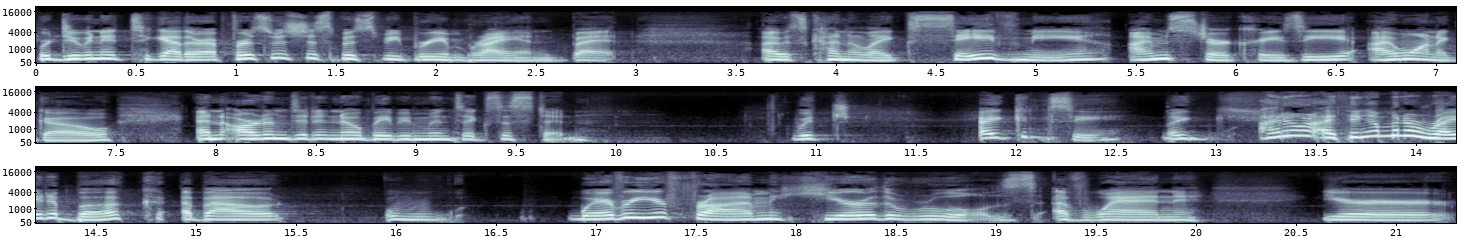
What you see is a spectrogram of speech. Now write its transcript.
We're doing it together. At first, it was just supposed to be Brie and Bryan, but I was kind of like, save me. I'm stir crazy. I want to go. And Artem didn't know baby moons existed. which i can see like I don't, I think I'm going to write a book about w- wherever you're from, here are the rules of when your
